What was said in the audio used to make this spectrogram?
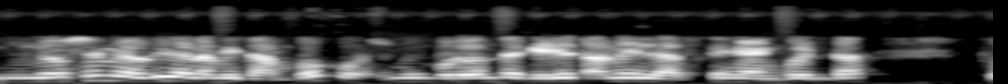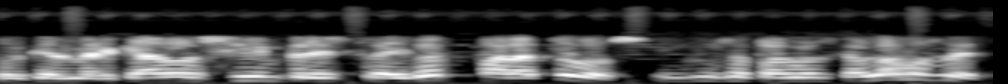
no se me olvidan a mí tampoco. Es muy importante que yo también las tenga en cuenta porque el mercado siempre es traidor para todos, incluso para los que hablamos de él.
